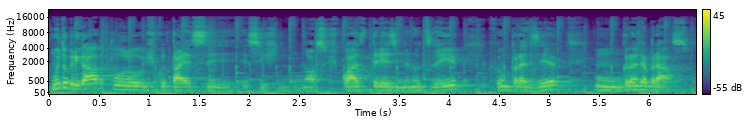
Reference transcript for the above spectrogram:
Muito obrigado por escutar esse, esses nossos quase 13 minutos aí. Foi um prazer. Um grande abraço.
